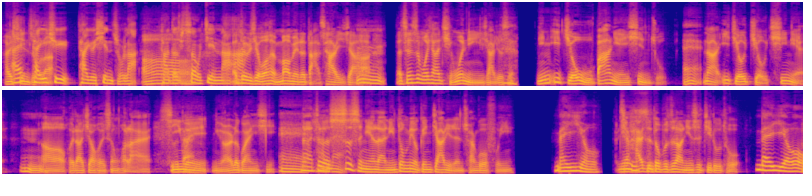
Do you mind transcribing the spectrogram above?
还哎她一信主了去，她又信主了，哦，她都受尽了啊，对不起，我很冒昧的打岔一下啊。嗯，那陈师母，我想请问您一下，就是 您一九五八年信主，哎，那一九九七年嗯，啊、回到教会生活来，是因为女儿的关系。哎，那这四十年来，您都没有跟家里人传过福音，没有，连孩子都不知道您是基督徒没有，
